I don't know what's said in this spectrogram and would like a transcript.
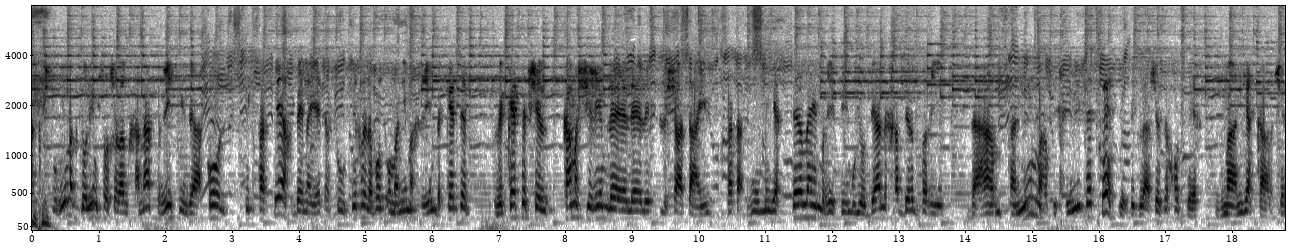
הכישורים הגדולים שלו של הנחנת ריקים והכל, התפתח בין היתר שהוא צריך ללוות אומנים אחרים בקצב, בקצב של כמה שירים ל- ל- ל- לשעתיים, הוא מייצר להם ריקים, הוא יודע לחבר דברים, והאולפנים מרוויחים מזה כסף, בגלל שזה חוסך זמן יקר של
